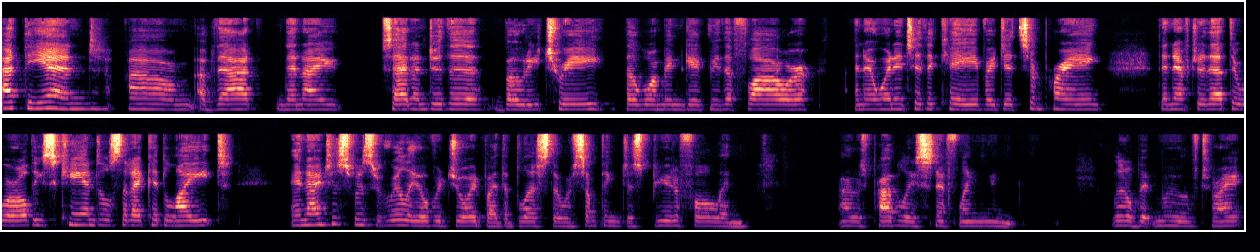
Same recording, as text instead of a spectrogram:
at the end um, of that, then I sat under the Bodhi tree. The woman gave me the flower, and I went into the cave. I did some praying. Then, after that, there were all these candles that I could light. And I just was really overjoyed by the bliss. There was something just beautiful, and I was probably sniffling and a little bit moved, right?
